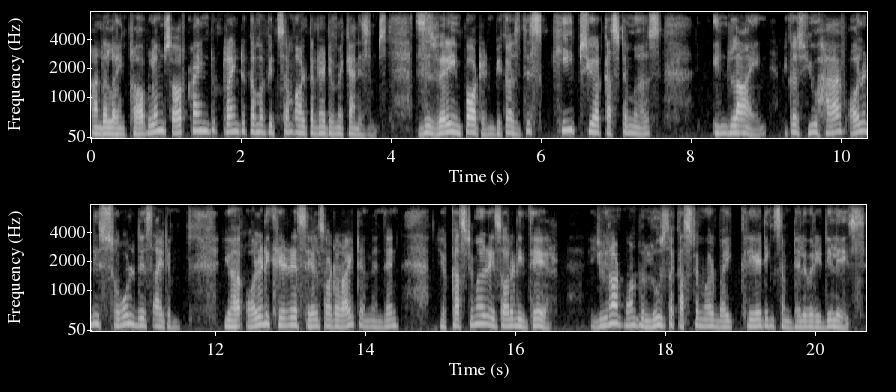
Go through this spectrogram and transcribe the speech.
underlying problems or trying to trying to come up with some alternative mechanisms. This is very important because this keeps your customers in line because you have already sold this item. You have already created a sales order item and then your customer is already there. You do not want to lose the customer by creating some delivery delays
